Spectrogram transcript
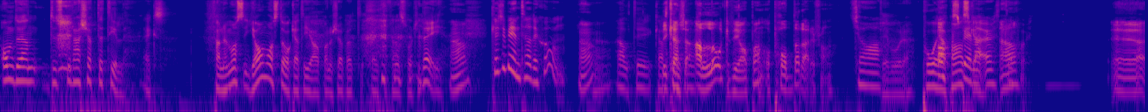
om du, en, du skulle ha köpt ett till, X. Fan, nu måste, jag måste åka till Japan och köpa ett Force till dig. Ja. Kanske blir en tradition. ja. Ja, alltid kasta Vi kanske fram. alla åker till Japan och poddar därifrån. Ja. Det vore. På Och japanska. spela Earth Ja. Eh,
